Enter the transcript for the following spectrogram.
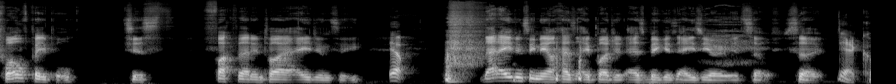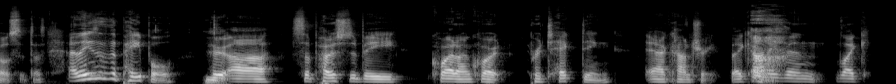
twelve people just fuck that entire agency. Yep. that agency now has a budget as big as ASIO itself. So Yeah, of course it does. And these are the people who are supposed to be quote unquote protecting our country. They can't even like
